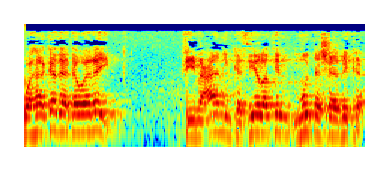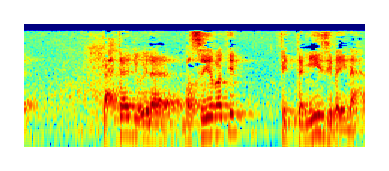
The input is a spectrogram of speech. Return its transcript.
وهكذا دواليك. في معان كثيرة متشابكة تحتاج إلى بصيرة في التمييز بينها.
